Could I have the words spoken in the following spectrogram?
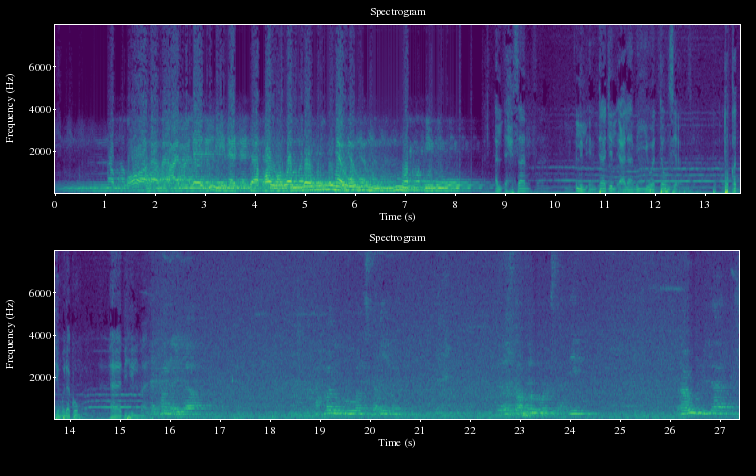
إن الله مع الذين اتقوا والذين هم محسنون الإحسان للإنتاج الإعلامي والتوزيع تقدم لكم هذه المادة. الحمد لله. نحمده ونستعينه. ونستغفره ونستهديه. ونعوذ بالله من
